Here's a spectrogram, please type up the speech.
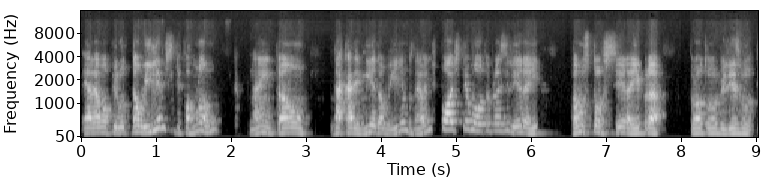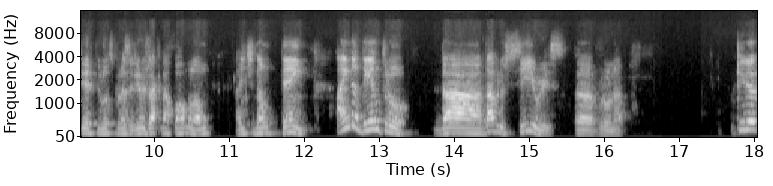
ela é uma piloto da Williams, de Fórmula 1, né? então da academia da Williams, né? a gente pode ter uma outra brasileira aí. Vamos torcer aí para o automobilismo ter pilotos brasileiros, já que na Fórmula 1 a gente não tem. Ainda dentro da W Series, uh, Bruna, queria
